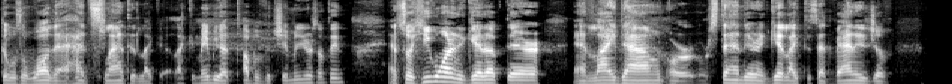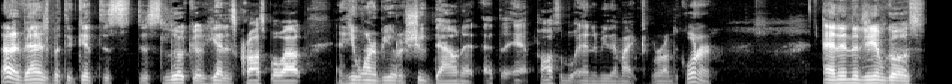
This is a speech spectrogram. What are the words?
there was a wall that had slanted, like like maybe a top of a chimney or something, and so he wanted to get up there and lie down or or stand there and get like this advantage of not advantage, but to get this this look of he had his crossbow out and he wanted to be able to shoot down at, at the possible enemy that might come around the corner. And then the GM goes,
